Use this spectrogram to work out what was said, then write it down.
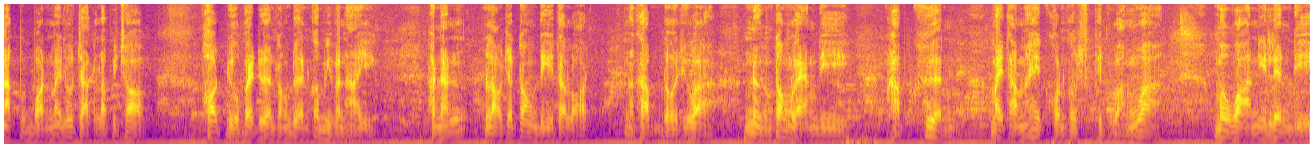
นักฟุตบอลไม่รู้จักรับผิดชอบ พออยู่ไปเดือนสองเดือนก็มีปัญหาอีก เพราะนั้นเราจะต้องดีตลอด นะครับ โดยที่ว่าหนึ่งต้องแรงดีขับเคลื่อน ไม่ทำให้คนเขาผิดหวังว่า เมื่อวานนี้เล่นดี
